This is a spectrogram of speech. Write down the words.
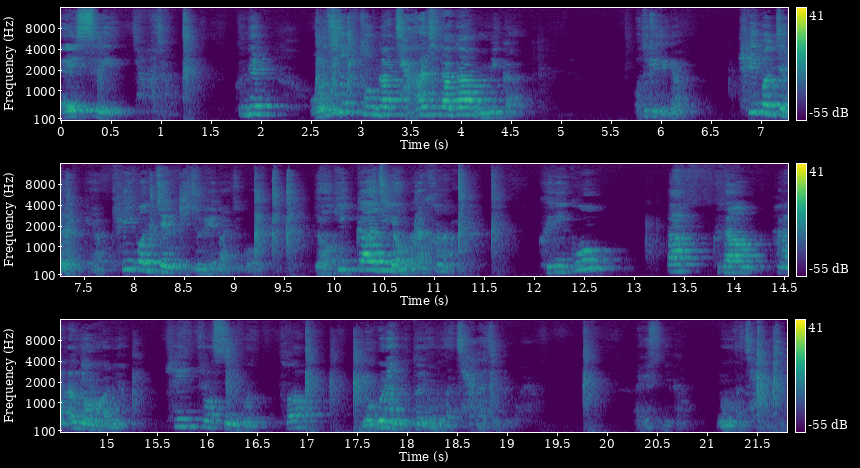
A3 작아져. 근데 어디서부턴가 작아지다가 뭡니까? 어떻게 되냐? K번째를 할게요. K번째를 기준으로 해가지고 여기까지 0보다 크나 그리고 딱 그 다음 하나 딱 넘어가면 K 플러스 1부터 요번 항부터 0보다 작아지는 거예요. 알겠습니까? 0보다 작아지는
